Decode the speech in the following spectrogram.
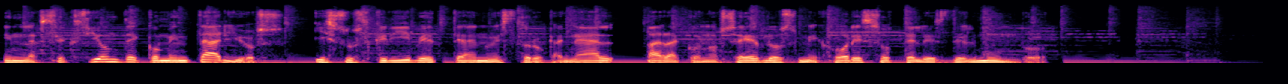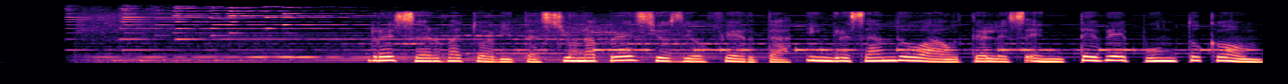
en la sección de comentarios y suscríbete a nuestro canal para conocer los mejores hoteles del mundo. Reserva tu habitación a precios de oferta ingresando a hotelesentv.com.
